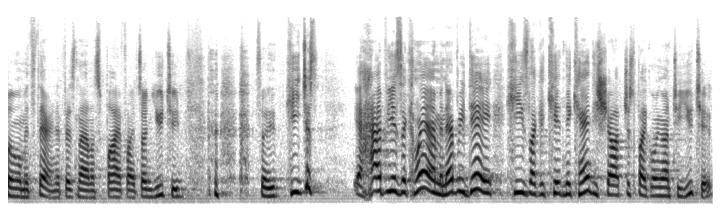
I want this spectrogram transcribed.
boom, it's there. And if it's not on Spotify, it's on YouTube. so he just, happy as a clam, and every day he's like a kid in a candy shop just by going onto YouTube.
